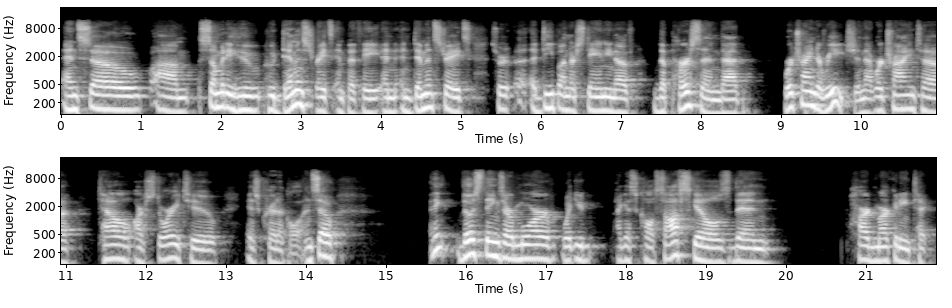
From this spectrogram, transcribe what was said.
And so, um, somebody who who demonstrates empathy and, and demonstrates sort of a deep understanding of the person that we're trying to reach and that we're trying to tell our story to is critical. And so, I think those things are more what you I guess call soft skills than hard marketing tech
